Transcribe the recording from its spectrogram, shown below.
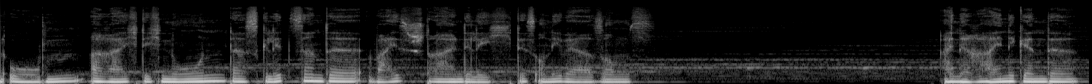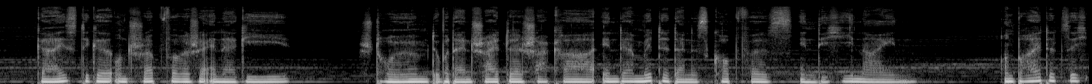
Von oben erreicht dich nun das glitzernde, weißstrahlende Licht des Universums. Eine reinigende, geistige und schöpferische Energie strömt über dein Scheitelchakra in der Mitte deines Kopfes in dich hinein und breitet sich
